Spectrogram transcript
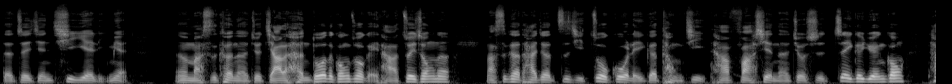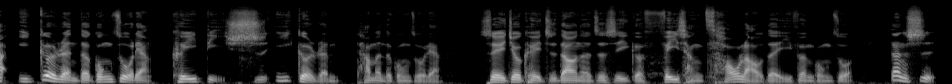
的这间企业里面。那么马斯克呢就加了很多的工作给他，最终呢。马斯克他就自己做过了一个统计，他发现呢，就是这个员工他一个人的工作量可以抵十一个人他们的工作量，所以就可以知道呢，这是一个非常操劳的一份工作。但是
